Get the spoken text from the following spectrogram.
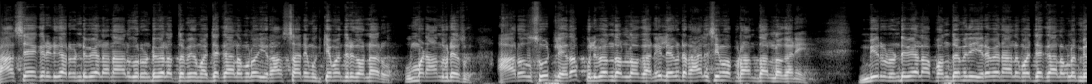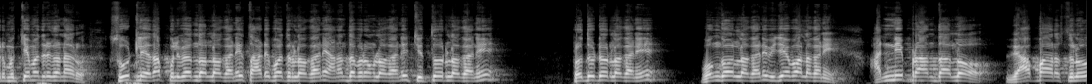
రాజశేఖర రెడ్డి గారు రెండు వేల నాలుగు రెండు వేల తొమ్మిది మధ్యకాలంలో ఈ రాష్ట్రానికి ముఖ్యమంత్రిగా ఉన్నారు. ఉమ్మడి ఆంధ్రప్రదేశ్. ఆ రోజు సూట్ లేదా పులివెందల్లో కానీ లేకుంటే రాయలసీమ ప్రాంతాల్లో కానీ మీరు రెండు వేల పంతొమ్మిది ఇరవై నాలుగు మధ్య కాలంలో మీరు ముఖ్యమంత్రిగా ఉన్నారు. సూట్ లేదా పులివెందల్లో కానీ తాడిపత్రిలో కానీ అనంతపురంలో కానీ చిత్తూరులో కానీ ప్రొద్దుటూరులో కానీ ఒంగోలులో కానీ విజయవాడలో కానీ అన్ని ప్రాంతాల్లో వ్యాపారస్తులు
